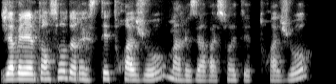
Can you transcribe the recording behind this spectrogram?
j'avais l'intention de rester trois jours. Ma réservation était de trois jours.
